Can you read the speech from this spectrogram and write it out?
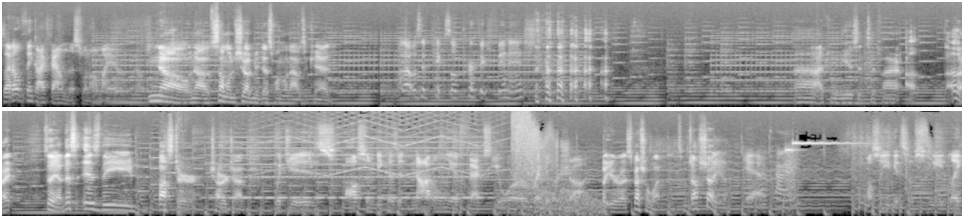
So I don't think I found this one on my own when I was. No, no, someone showed me this one when I was a kid. Well, that was a pixel perfect finish. Uh, I can use it to fire. Oh, all right. So yeah, this is the Buster charge up, Which is awesome because it not only affects your regular shot, but your uh, special weapons, which I'll show you. yeah. Okay. Also, you get some sweet, like,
